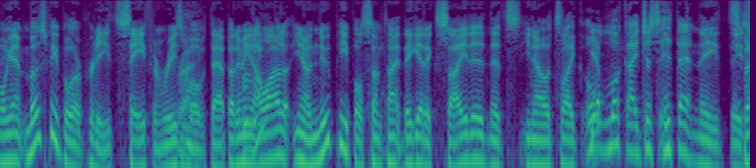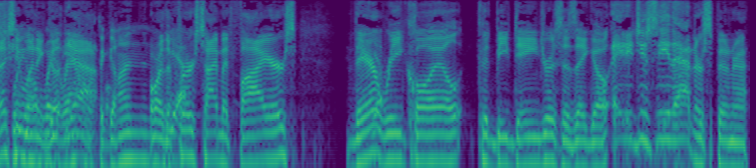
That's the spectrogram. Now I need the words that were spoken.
Well, again, most people are pretty safe and reasonable Right. with that. But I mean, a mm-hmm. lot of you know new people sometimes they get excited. And it's you know it's like oh Yep. look I just hit that and they they especially swing when all it the go, around yeah, with the gun or the Yeah. first time it fires, their Yep. recoil could be dangerous as they go. Hey, did you see that? And they're spinning around.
